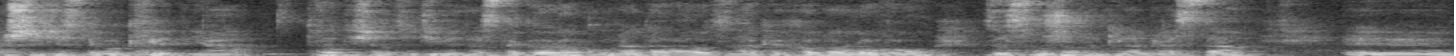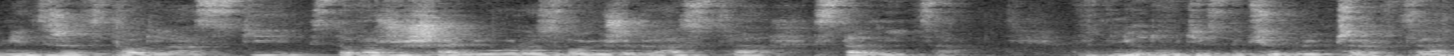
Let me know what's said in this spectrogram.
30 kwietnia 2019 roku nadała odznakę honorową zasłużonym dla miasta y, Międzyrzec Podlaski Stowarzyszeniu Rozwoju Żeglarstwa Stanica. W dniu 27 czerwca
